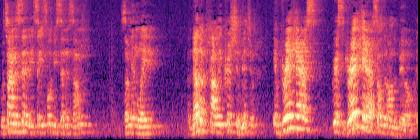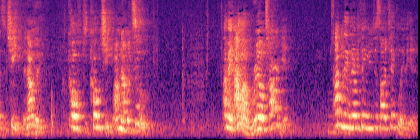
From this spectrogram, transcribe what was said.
we're trying to send, they say he's supposed to be sending some, some young lady, another colleague, Christian Mitchell. If Greg Harris, Greg Harris on the, on the bill as a chief, and I'm the co-chief, I'm number two. I mean, I'm a real target. I believe in everything you just articulated.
